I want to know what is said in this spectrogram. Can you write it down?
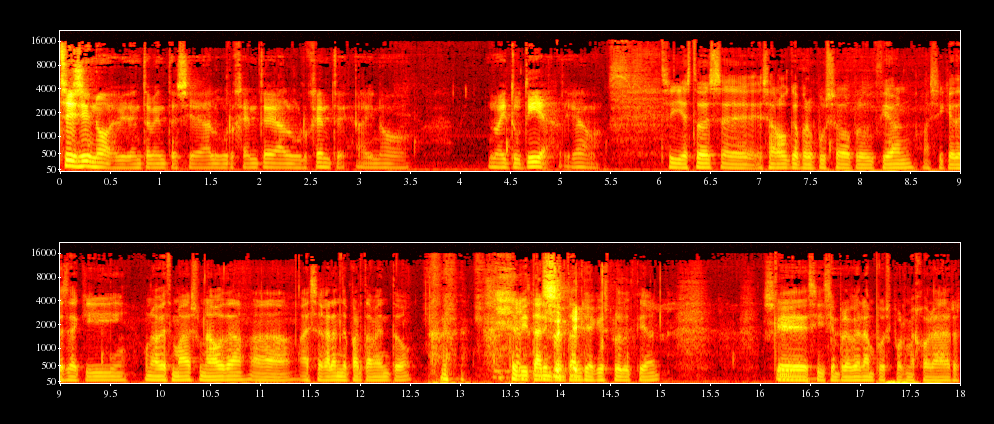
Sí, sí, no, evidentemente, si es algo urgente, algo urgente. Ahí no, no hay tu tía, digamos. Sí, esto es, eh, es algo que propuso producción, así que desde aquí, una vez más, una oda a, ese gran departamento de vital importancia que es producción. Que sí, siempre velan pues por mejorar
